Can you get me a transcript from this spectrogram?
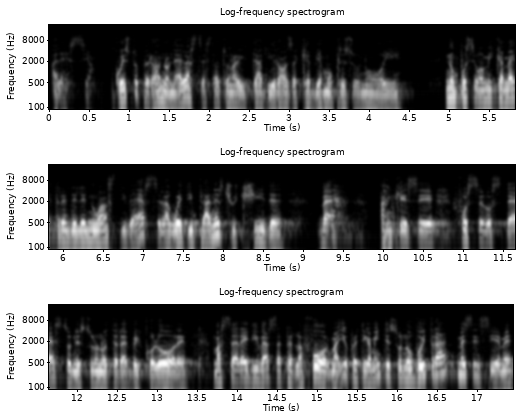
Alessia. Questo però non è la stessa tonalità di rosa che abbiamo preso noi. Non possiamo mica mettere delle nuance diverse, la wedding planner ci uccide. Beh, anche se fosse lo stesso nessuno noterebbe il colore, ma sarei diversa per la forma. Io praticamente sono voi tre messe insieme,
